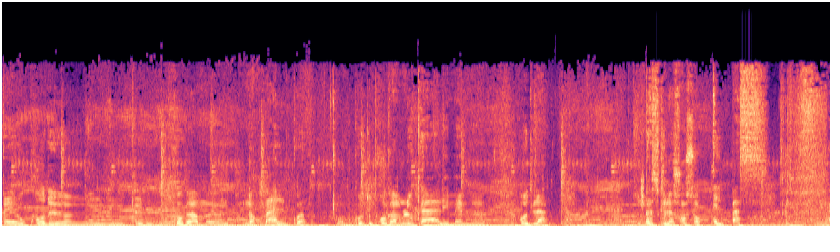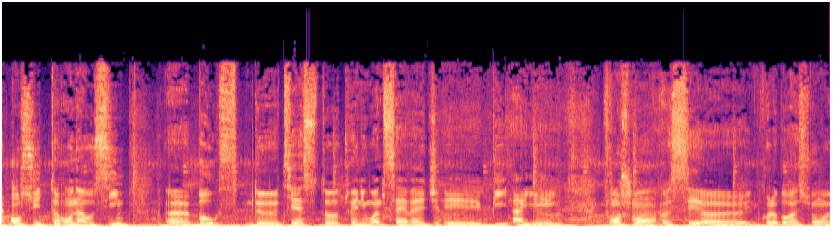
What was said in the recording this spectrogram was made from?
ben, au cours de, programme euh, normal, quoi, au cours du programme local et même euh, au-delà, parce que la chanson elle passe. Ensuite, on a aussi euh, Both de Tiesto, 21 Savage et BIA. Franchement, euh, c'est euh, une collaboration,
